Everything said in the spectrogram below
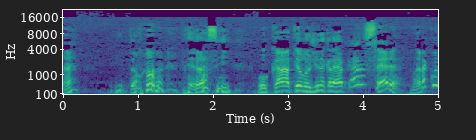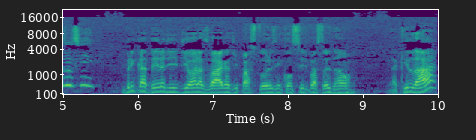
né? Então, era assim. O cara, a teologia naquela época era séria, não era coisa assim, brincadeira de, de horas vagas de pastores em concílio de pastores, não. Aquilo lá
